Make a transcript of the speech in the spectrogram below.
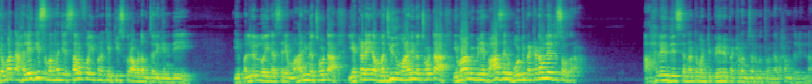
జమాత్ అహలేదీస్ మనహజే సల్ఫ్ వైపునకే తీసుకురావడం జరిగింది. ఈ పల్లెల్లో అయినా సరే మారిన చోట ఎక్కడైనా మజీదు మారిన చోట ఇమాం ఇబ్నే బాజ్ అని బోర్డు పెట్టడం లేదు సోదరా. అహ్లేదీస్ అన్నటువంటి పేరు పెట్టడం జరుగుతుంది అల్హమ్దుల్లా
